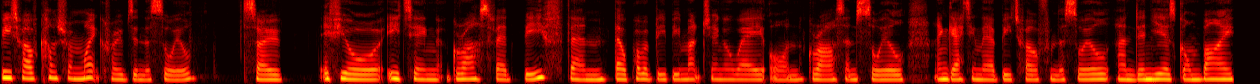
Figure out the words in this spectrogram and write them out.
B12 comes from microbes in the soil. So if you're eating grass fed beef, then they'll probably be munching away on grass and soil and getting their B12 from the soil. And in years gone by,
